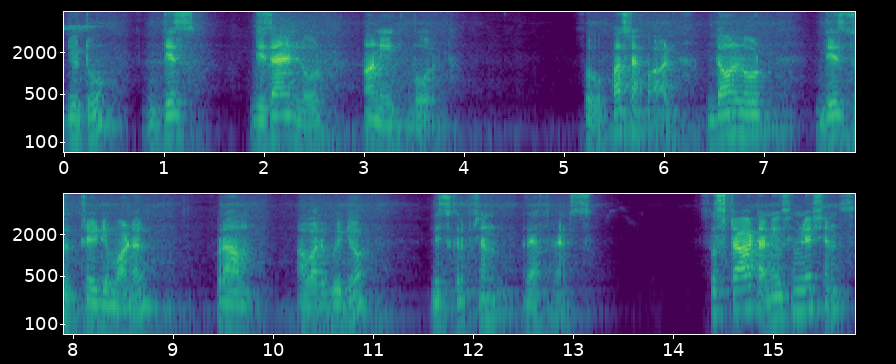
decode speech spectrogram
due to this design load on each bolt. So first of all download this 3D model from our video description reference. So start a new simulations.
